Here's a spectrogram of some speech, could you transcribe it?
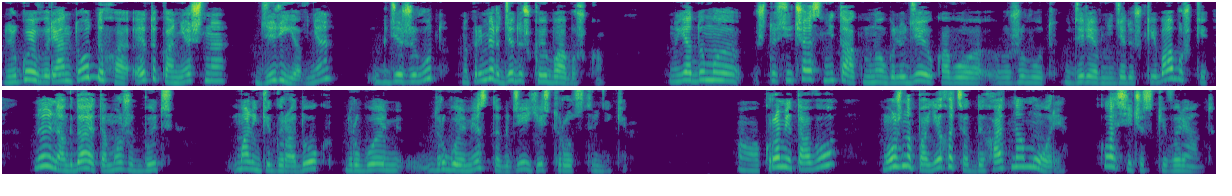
Другой вариант отдыха – это, конечно, деревня, где живут, например, дедушка и бабушка. Но я думаю, что сейчас не так много людей, у кого живут в деревне дедушки и бабушки, но иногда это может быть маленький городок, другое, другое место, где есть родственники. А, кроме того, можно поехать отдыхать на море. Классический вариант.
